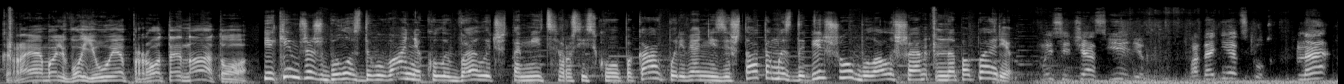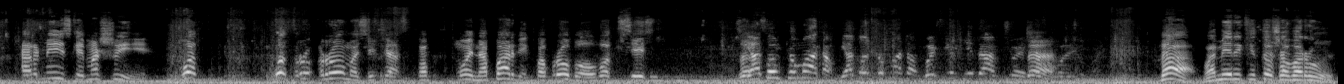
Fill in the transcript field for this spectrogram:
Кремль воює проти НАТО. Яким же ж було здивування, коли велич та міць російського ПК в порівнянні зі штатами здебільшого була лише на папері. Мы сейчас едем по Донецку на армейской машине. Вот, вот Ро- Рома сейчас, мой напарник, попробовал вот сесть. За- Я только матом, я только матом, в эфир не дам, что я Да. говорю. Да, в Америке тоже воруют.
